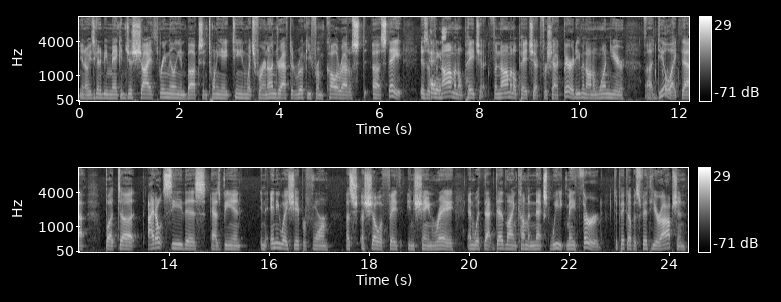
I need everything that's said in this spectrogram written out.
you know, he's going to be making just shy of three million bucks in 2018, which for an undrafted rookie from Colorado st- uh, State is a Pennies. phenomenal paycheck. Phenomenal paycheck for Shaq Barrett, even on a one-year uh, deal like that. But uh, I don't see this as being in any way, shape, or form a, sh- a show of faith in Shane Ray. And with that deadline coming next week, May 3rd, to pick up his fifth-year option,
